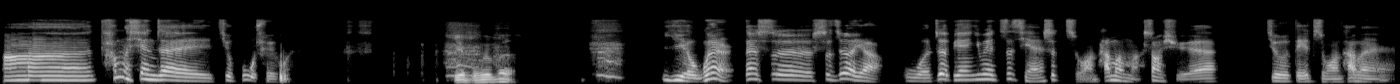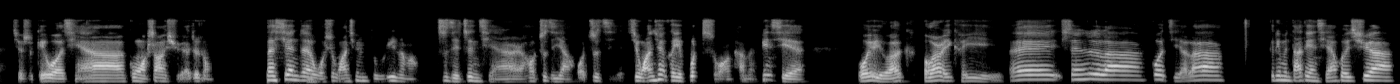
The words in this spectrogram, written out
嗯，他们现在就不催婚，也不会问，也问，但是是这样，我这边因为之前是指望他们嘛，上学就得指望他们，就是给我钱啊，供我上学这种。那现在我是完全独立的嘛，自己挣钱，然后自己养活自己，就完全可以不指望他们，并且我也有啊，偶尔也可以，哎，生日啦，过节啦，给你们打点钱回去啊，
